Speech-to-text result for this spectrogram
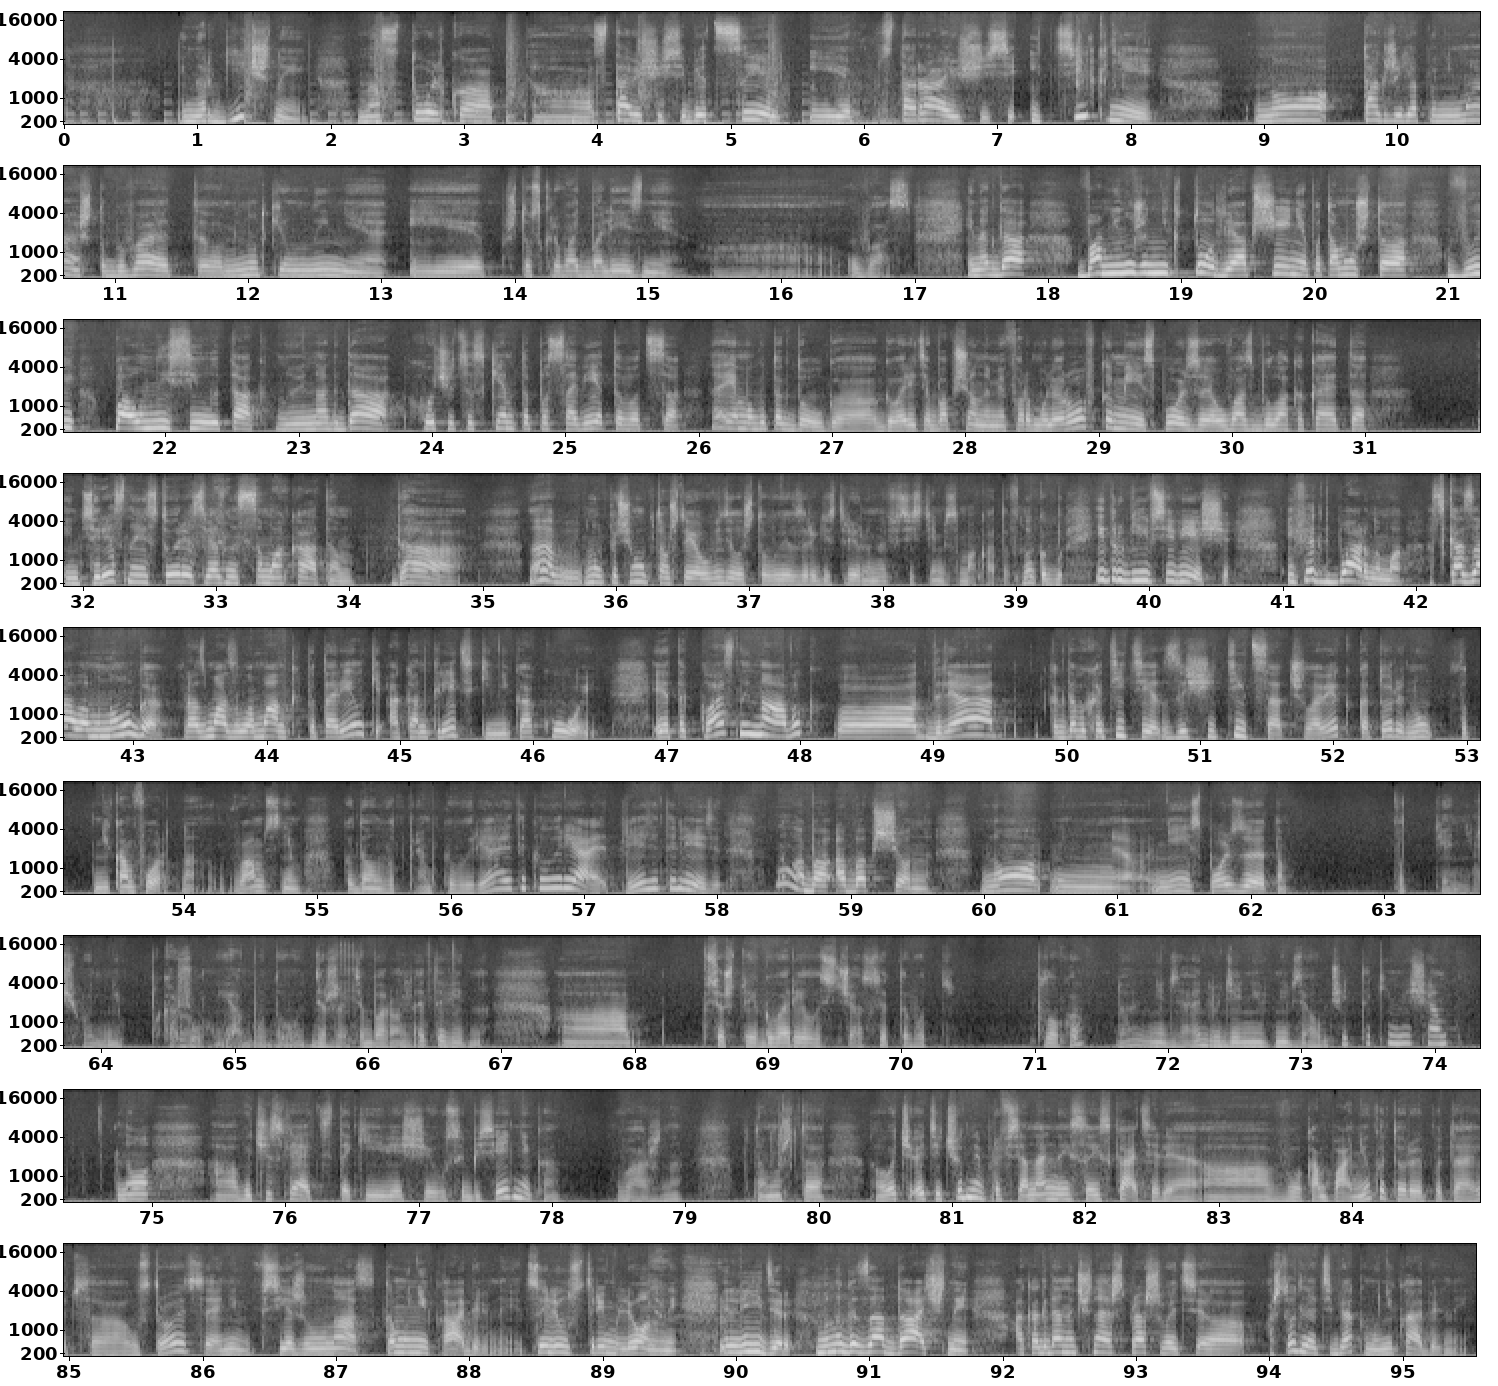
энергичный, настолько а, ставящий себе цель и старающийся идти к ней, но также я понимаю, что бывают э, минутки уныния и что скрывать болезни а, у вас. Иногда вам не нужен никто для общения, потому что вы полны сил и так, но иногда хочется с кем-то посоветоваться. Да, я могу так долго говорить обобщенными формулировками, используя, у вас была какая-то интересная история, связанная с самокатом. Да. Да, ну почему? Потому что я увидела, что вы зарегистрированы в системе самокатов. Ну, как бы, и другие все вещи. Эффект Барнума. Сказала много, размазала манкой по тарелке, а конкретики никакой. И это классный навык э, для, когда вы хотите защититься от человека, который, ну, вот некомфортно вам с ним, когда он вот прям ковыряет и ковыряет, лезет и лезет. Ну, обо- обобщенно. Но не используя там вот я ничего не покажу, я буду держать оборону. Это видно. все, что я говорила сейчас, это вот плохо, да, нельзя, людей не- нельзя учить таким вещам. Но а, вычислять такие вещи у собеседника важно, потому что эти чудные профессиональные соискатели а, в компанию, которые пытаются устроиться, и они все же у нас коммуникабельные, целеустремленные, лидеры, многозадачные. А когда начинаешь спрашивать, э, а что для тебя коммуникабельный?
